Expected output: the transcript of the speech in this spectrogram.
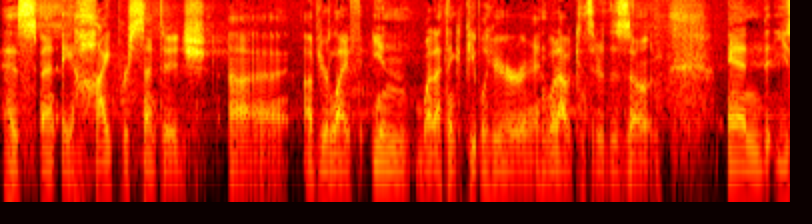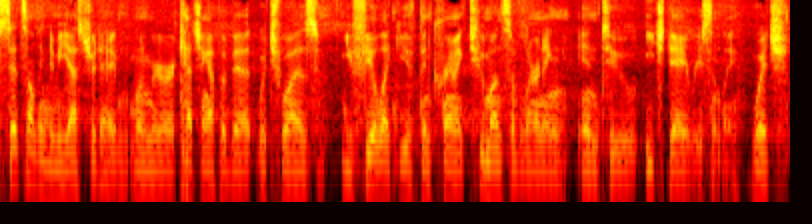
has spent a high percentage uh, of your life in what I think people here and what I would consider the zone. And you said something to me yesterday when we were catching up a bit, which was you feel like you've been cramming two months of learning into each day recently, which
